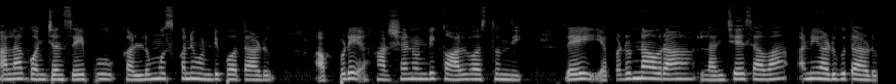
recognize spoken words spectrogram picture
అలా కొంచెం సేపు కళ్ళు మూసుకొని ఉండిపోతాడు. అప్పుడే హర్ష నుండి కాల్ వస్తుంది. రే ఎక్కడున్నావురా? లంచ్ చేసావా? అని అడుగుతాడు.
